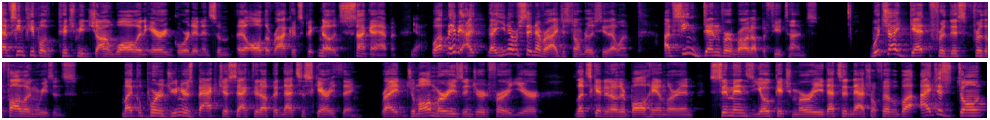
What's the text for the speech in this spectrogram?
I've seen people pitch me John Wall and Eric Gordon and some uh, all the Rockets pick. No, it's just not going to happen. Yeah. Well, maybe I, I. You never say never. I just don't really see that one. I've seen Denver brought up a few times, which I get for this for the following reasons. Michael Porter Jr.'s back just acted up, and that's a scary thing, right? Jamal Murray's injured for a year. Let's get another ball handler in. Simmons, Jokic, Murray. That's a natural fit. Blah, blah. I just don't.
